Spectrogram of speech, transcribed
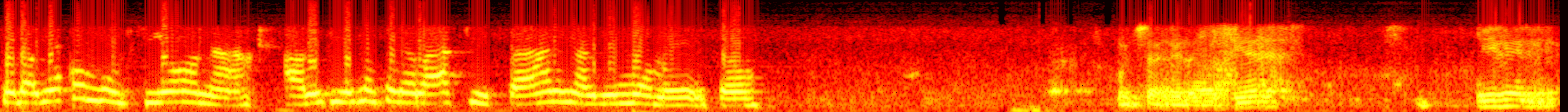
todavía convulsiona, a ver si eso se le va a quitar en algún momento. Muchas gracias. Miren,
